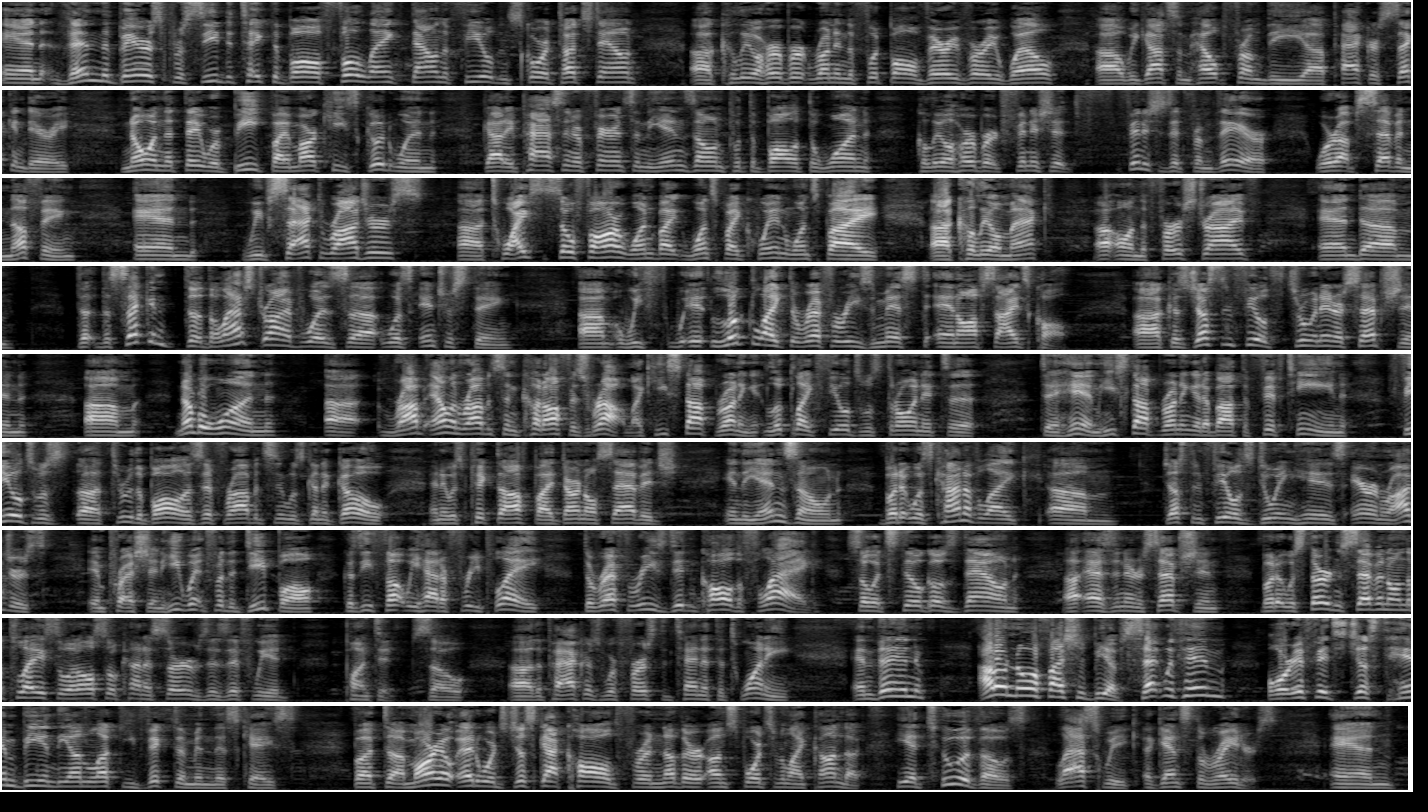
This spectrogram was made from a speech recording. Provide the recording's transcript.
And then the Bears proceed to take the ball full length down the field and score a touchdown. Uh, Khalil Herbert running the football very, very well. Uh, we got some help from the uh, Packers secondary, knowing that they were beat by Marquise Goodwin got a pass interference in the end zone, put the ball at the one. Khalil Herbert finish it, finishes it from there. We're up seven nothing, and we've sacked Rodgers uh, twice so far. One by once by Quinn, once by uh, Khalil Mack uh, on the first drive, and um, the the second the, the last drive was uh, was interesting. Um, we it looked like the referees missed an offsides call because uh, Justin Fields threw an interception. Um, number one, uh, Rob Allen Robinson cut off his route. Like he stopped running. It looked like Fields was throwing it to to him. He stopped running at about the 15. Fields was uh, threw the ball as if Robinson was going to go, and it was picked off by Darnell Savage in the end zone. But it was kind of like um, Justin Fields doing his Aaron Rodgers impression. He went for the deep ball because he thought we had a free play. The referees didn't call the flag, so it still goes down uh, as an interception. But it was third and seven on the play, so it also kind of serves as if we had punted. So uh, the Packers were first and 10 at the 20. And then I don't know if I should be upset with him or if it's just him being the unlucky victim in this case. But uh, Mario Edwards just got called for another unsportsmanlike conduct. He had two of those last week against the Raiders. And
